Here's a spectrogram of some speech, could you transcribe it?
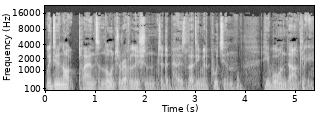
We do not plan to launch a revolution to depose Vladimir Putin, he warned darkly.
